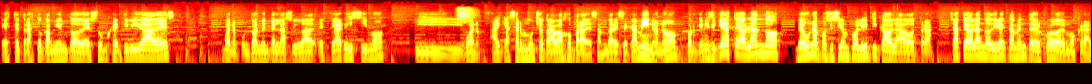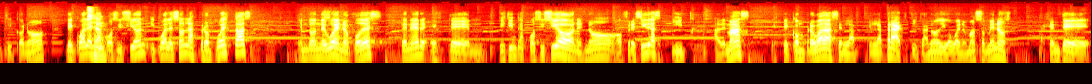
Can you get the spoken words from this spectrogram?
este trastocamiento de subjetividades. Bueno, puntualmente en la ciudad es clarísimo y bueno, hay que hacer mucho trabajo para desandar ese camino, ¿no? Porque ni siquiera estoy hablando de una posición política o la otra, ya estoy hablando directamente del juego democrático, ¿no? De cuál es Sí. la posición y cuáles son las propuestas en donde, bueno, podés tener este, distintas posiciones, ¿no? Ofrecidas y además este, comprobadas en la, en la práctica, ¿no? Digo, bueno, más o menos la gente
